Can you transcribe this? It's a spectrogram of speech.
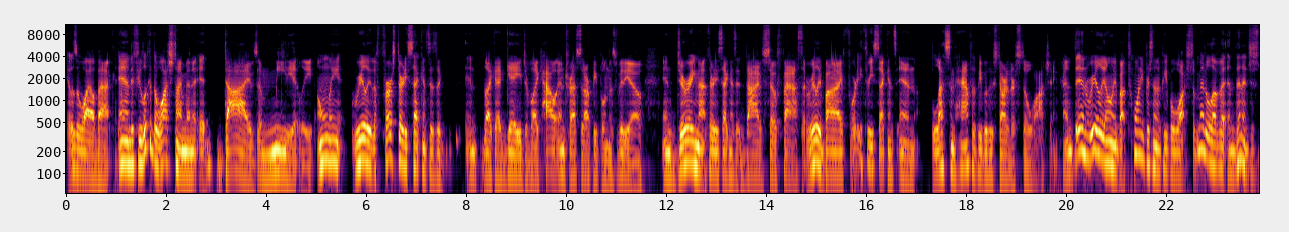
it, was a while back. And if you look at the watch time minute, it dives immediately. Only really the first 30 seconds is a in like a gauge of like how interested are people in this video and during that 30 seconds it dives so fast that really by 43 seconds in less than half of the people who started are still watching. And then really only about 20% of people watched the middle of it and then it just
